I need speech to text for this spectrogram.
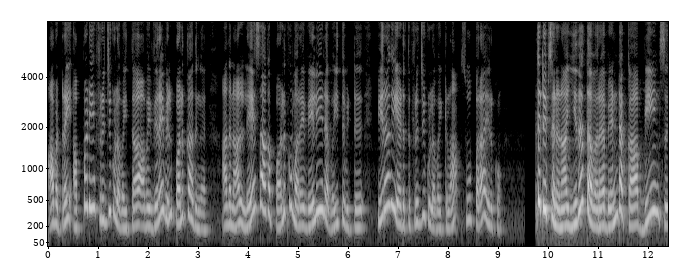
அவற்றை அப்படியே ஃப்ரிட்ஜுக்குள்ளே வைத்தா அவை விரைவில் பழுக்காதுங்க. அதனால் லேசாக பழுக்கும் வரை வெளியில் வைத்துவிட்டு பிறகு எடுத்து ஃப்ரிட்ஜுக்குள்ளே வைக்கலாம். சூப்பராக இருக்கும். அடுத்த டிப்ஸ் என்னென்னா இதை தவிர வெண்டைக்காய் பீன்ஸு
